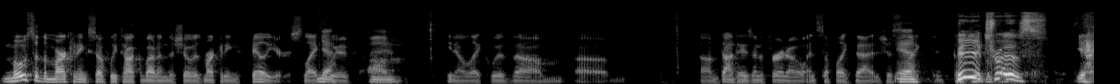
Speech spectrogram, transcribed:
most of the marketing stuff we talk about in the show is marketing failures, like Yeah. with Yeah, yeah. um you know, like with um, um um Dante's Inferno and stuff like that. It's just Yeah. like Beatrice. Yeah.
